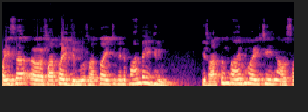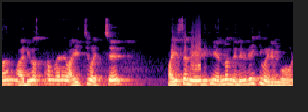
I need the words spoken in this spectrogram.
പൈസ ഷർട്ട് അയക്കുന്നു ഷർട്ട് അയച്ച് പിന്നെ പാന്റ് അയക്കുന്നു ഈ ഷർട്ടും പാന്റും അഴിച്ചു കഴിഞ്ഞാൽ അവസാനം അടിവസ്ത്രം വരെ അഴിച്ചു വച്ച് പൈസ മേടിക്കും എന്ന നിലവിലേക്ക് വരുമ്പോൾ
